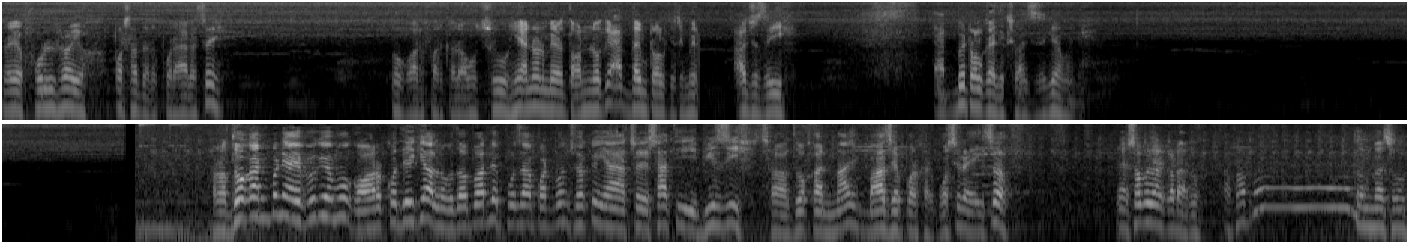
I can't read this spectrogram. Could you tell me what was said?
र यो फुल र यो प्रसादहरू पुऱ्याएर चाहिँ म घर फर्केर आउँछु। यहाँनिर मेरो धन्नु क्या एकदम टल्केछ मेरो। आज चाहिँ हेब्बे टल्काइदिएको छु। आज चाहिँ क्या मैले? र दोकान पनि आइपुग्यो। म घरको देखिहाल्नु तपाईँहरूले पूजापाठ पनि सक्यो यहाँ चाहिँ साथी बिजी छ दोकानमा। है बाजे पर्खार बसिरहेको छ। यहाँ सबैजना केटाहरू। आफ्नो धुनमा छौँ।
